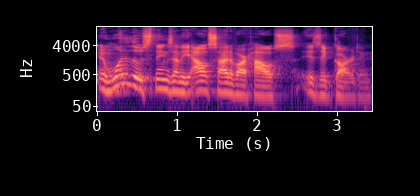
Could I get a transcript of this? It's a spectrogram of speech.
And one of those things on the outside of our house is a garden.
